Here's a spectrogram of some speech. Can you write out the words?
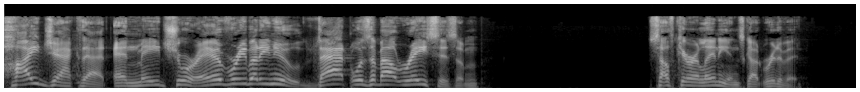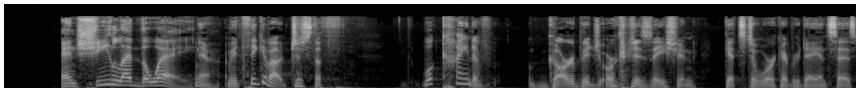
hijacked that and made sure everybody knew that was about racism. South Carolinians got rid of it. And she led the way. Yeah. I mean, think about just the what kind of garbage organization gets to work every day and says,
